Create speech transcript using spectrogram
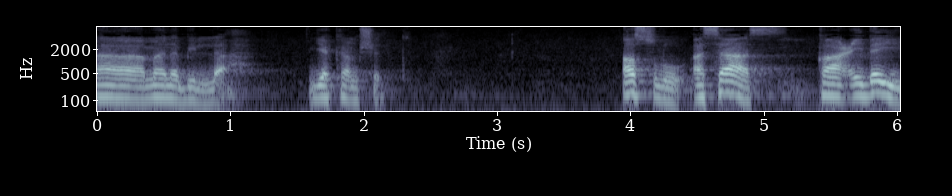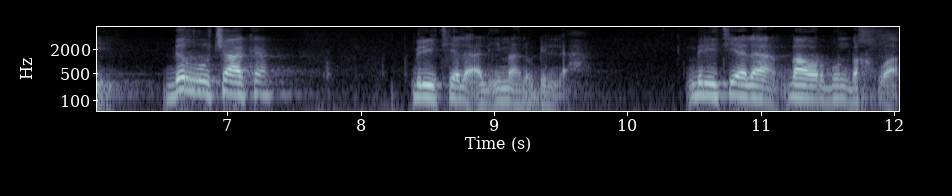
آمن بالله یەکەم شت ئەسڵ و ئەساس قاعدەی بر و چاکە بریتە لە ئەلئیمان و بالله بریتە لە باوەڕبوون بەخوا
